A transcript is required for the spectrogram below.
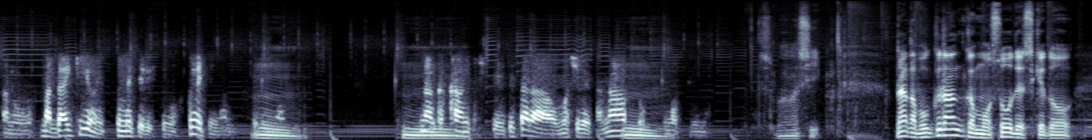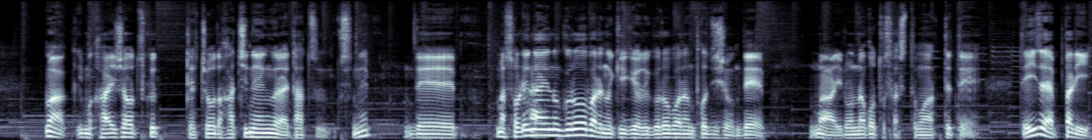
あの、まあ、大企業に勤めてる人も含めてなんですけうども、ん。なんか喚起していけたら面白いかなと思っています。素晴らしいなんか僕なんかもそうですけどまあ今会社を作ってちょうど8年ぐらい経つんですね。で、まあ、それなりのグローバルの企業でグローバルのポジションで、まあいろんなことさせてもらってて。でいざやっぱり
